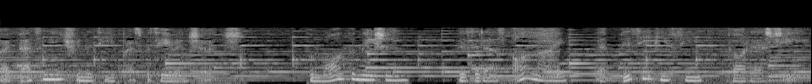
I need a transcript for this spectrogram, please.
by Bethany Trinity Presbyterian Church. For more information, visit us online at busypc.sg.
